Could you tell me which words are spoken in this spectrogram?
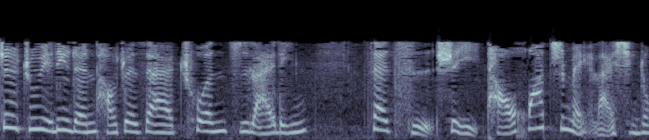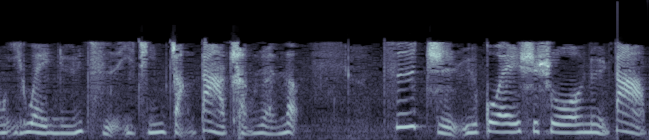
这足以令人陶醉在春之来临。在此是以桃花之美来形容一位女子已经长大成人了。资止于归是说女大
